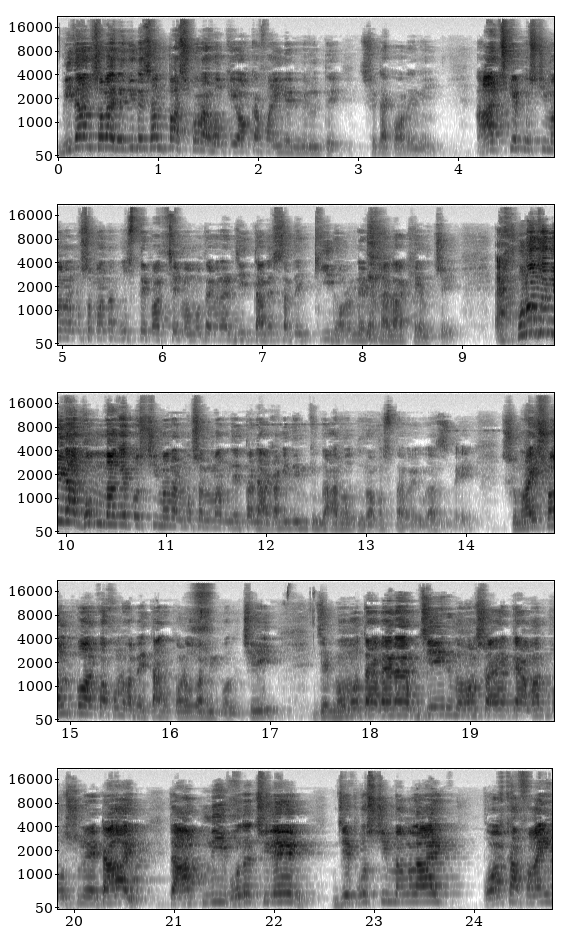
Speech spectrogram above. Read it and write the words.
বিধানসভায় রেজুলেশন পাশ করা হোক অকাফ আইনের বিরুদ্ধে। সেটা করেনি। আজকে পশ্চিমবাংলার মুসলমানরা বুঝতে পারছে মমতা ব্যানার্জি তাদের সাথে কি ধরনের খেলা খেলছে। এখনও যদি না ঘুম ভাঙে পশ্চিমবাংলার মুসলমানদের, তাহলে আগামী দিন কিন্তু আরও দুরবস্থা হয়ে আসবে। সময় স্বল্প আর কখন হবে, তারপরেও আমি বলছি যে মমতা ব্যানার্জির মহাশয়কে আমার প্রশ্ন এটাই। তা আপনি বলেছিলেন যে পশ্চিমবাংলায় ওয়াকা ফাইন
